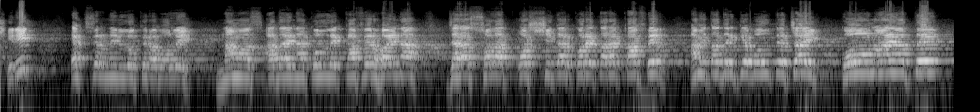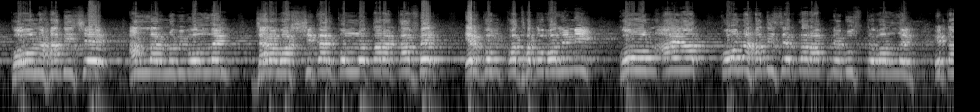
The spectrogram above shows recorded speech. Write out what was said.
শিরিক। এক শ্রেণির লোকেরা বলে, নামাজ আদায় না করলে কাফের হয় না। যারা সলাৎ অস্বীকার করে তারা কাফের। আমি তাদেরকে বলতে চাই, কোন আয়াতে, কোন হাদিসে আল্লাহর নবী বললেন, যারা অস্বীকার করল তারা কাফের। এরকম কথা তো বলেনি। কোন আয়াত, কোন হাদিসের দ্বারা আপনি বুঝতে পারলেন, এটা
